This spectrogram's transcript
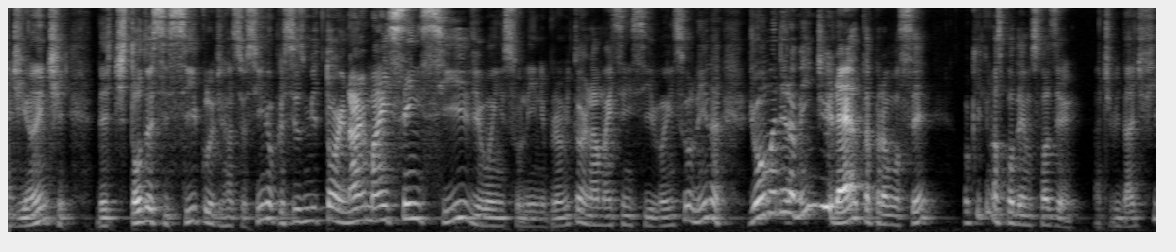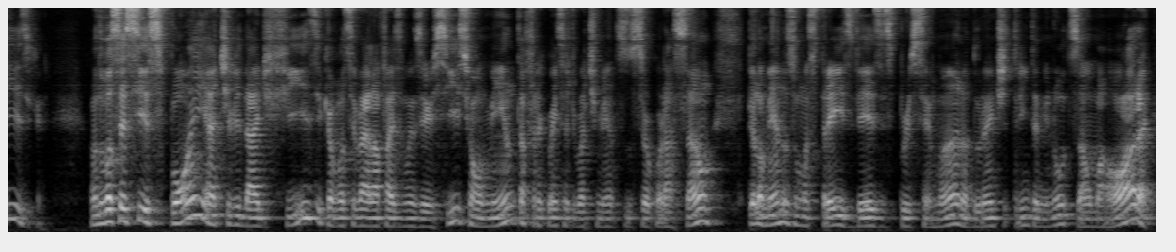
diante de todo esse ciclo de raciocínio, eu preciso me tornar mais sensível à insulina. E para me tornar mais sensível à insulina, de uma maneira bem direta para você, o que, que nós podemos fazer? Atividade física. Quando você se expõe à atividade física, você vai lá, faz um exercício, aumenta a frequência de batimentos do seu coração, pelo menos umas três vezes por semana, durante 30 minutos a uma hora,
